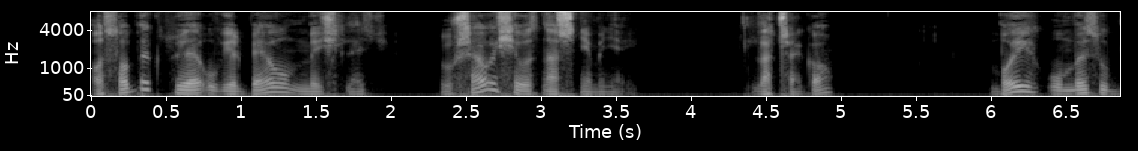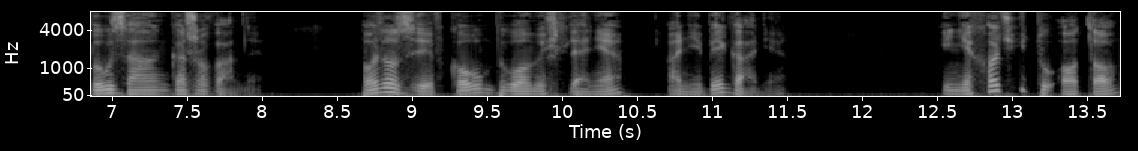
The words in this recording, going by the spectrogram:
Osoby, które uwielbiają myśleć, ruszały się znacznie mniej. Dlaczego? Bo ich umysł był zaangażowany, bo rozrywką było myślenie, a nie bieganie. I nie chodzi tu o to,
